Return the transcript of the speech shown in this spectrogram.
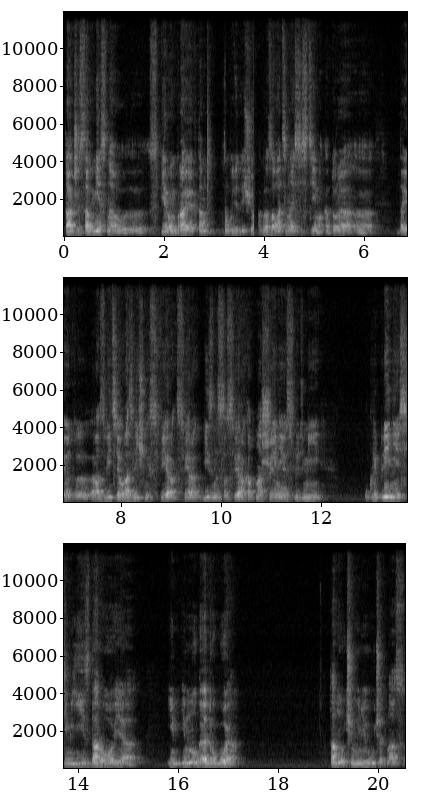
Также совместно э, с первым проектом будет еще образовательная система, которая э, дает э, развитие в различных сферах, сферах бизнеса, сферах отношений с людьми, укрепление семьи, здоровья и, и многое другое. Тому, чему не учат нас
